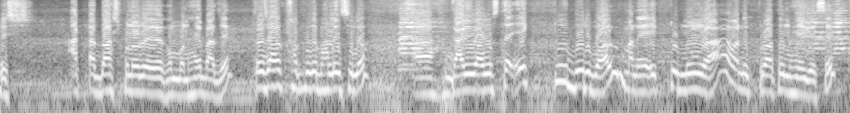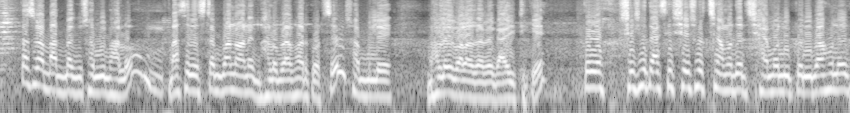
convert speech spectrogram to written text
বেশ আটটা, দশ, পনেরো এরকম মনে হয় বাজে। তো যাই হোক, সবকিছু ভালোই ছিল। গাড়ির অবস্থা একটু দুর্বল মানে একটু নোংরা, অনেক পুরাতন হয়ে গেছে। তাছাড়া বাদ বাকি সবই ভালো। বাসের স্টাফগণ অনেক ভালো ব্যবহার করছে, সব মিলে ভালোই বলা যাবে গাড়িটিকে। তো সেই সাথে আজকে শেষ হচ্ছে আমাদের শ্যামলী পরিবহনের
